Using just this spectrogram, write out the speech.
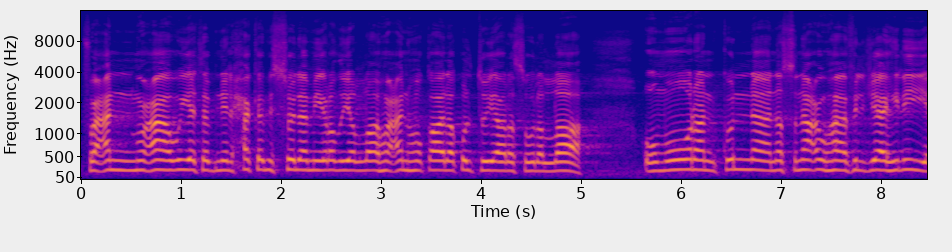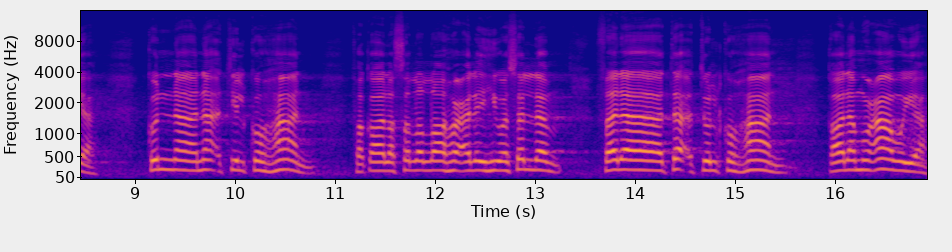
فعن معاوية بن الحكم السلمي رضي الله عنه قال قلت يا رسول الله أمورا كنا نصنعها في الجاهلية كنا نأتي الكهان. فقال صلى الله عليه وسلم فلا تأتوا الكهان. قال معاوية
